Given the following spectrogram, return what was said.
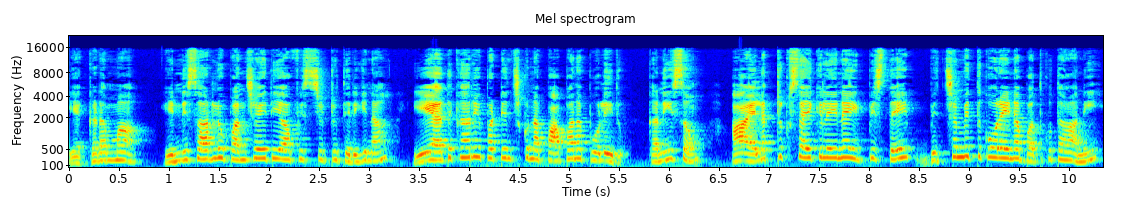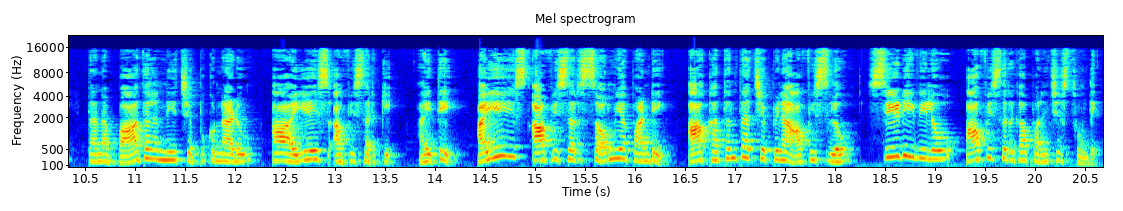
ఎక్కడమ్మా? ఎన్నిసార్లు పంచాయతీ ఆఫీస్ చుట్టూ తిరిగినా ఏ అధికారి పట్టించుకున్న పాపాన పోలేదు. కనీసం ఆ ఎలక్ట్రిక్ సైకిల్ అయినా ఇప్పిస్తే బిచ్చమెత్తుకోరైనా బతుకుతా అని తన బాధలన్నీ చెప్పుకున్నాడు ఆ ఐఏఎస్ ఆఫీసర్కి. అయితే ఐఏఎస్ ఆఫీసర్ సౌమ్య పాండే ఆ కథంతా చెప్పిన ఆఫీసులో సిడివిలో ఆఫీసర్గా పనిచేస్తుంది.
